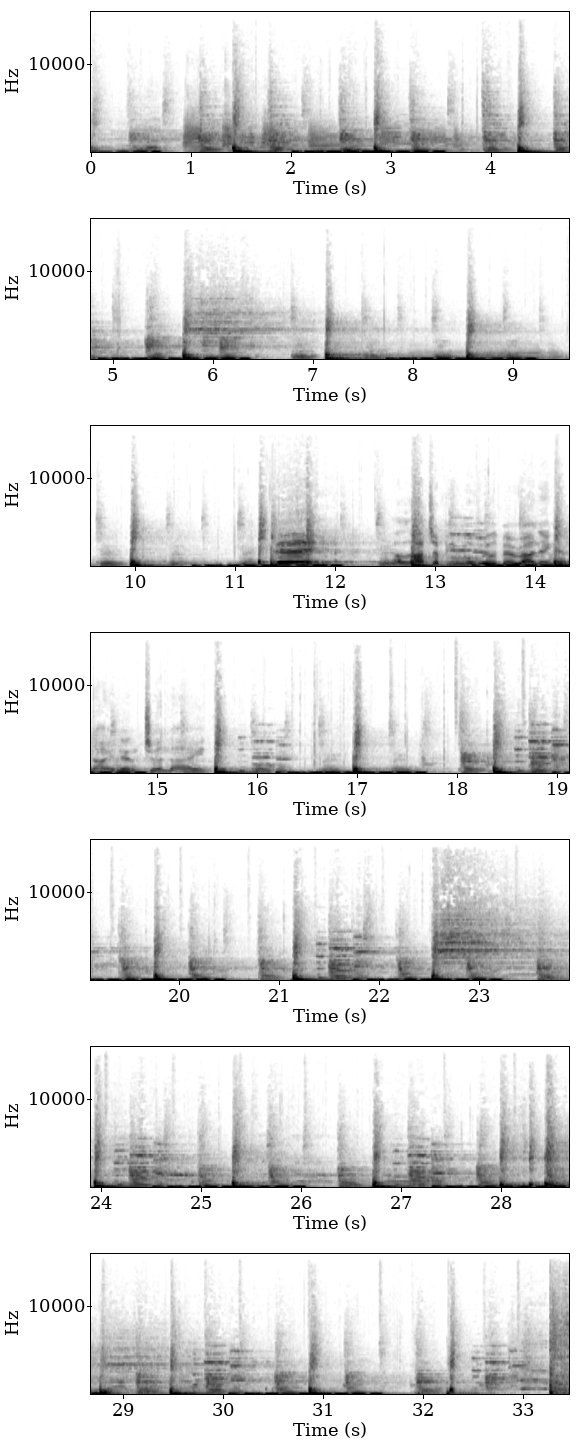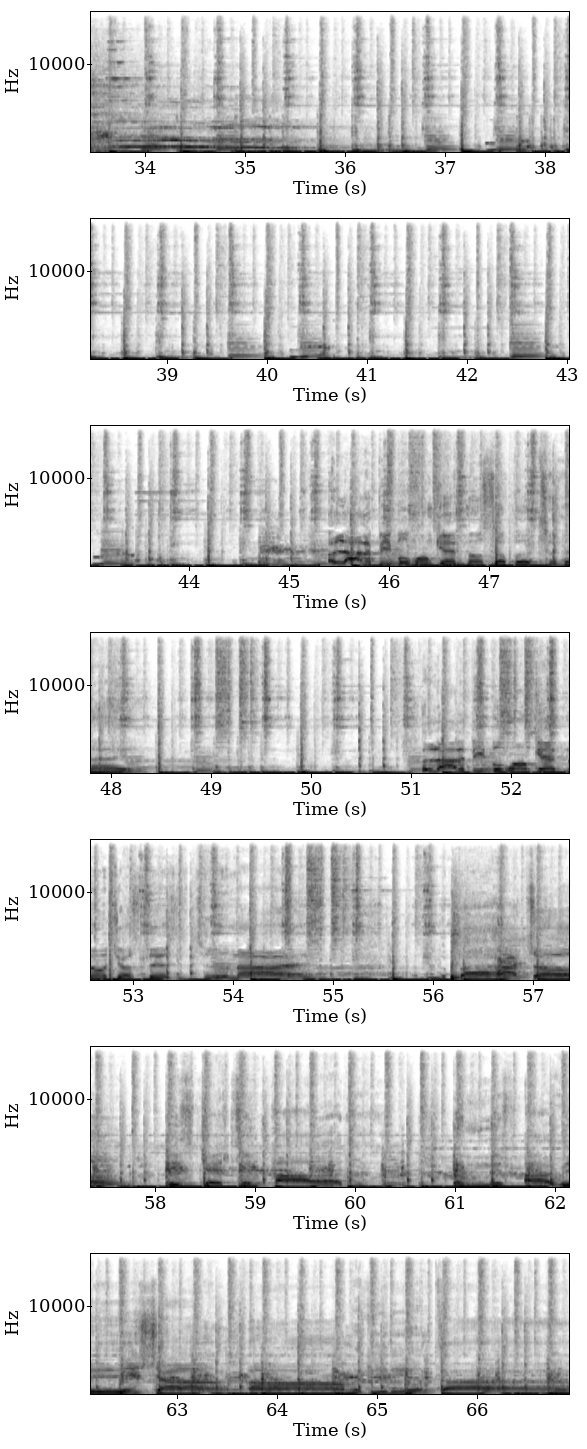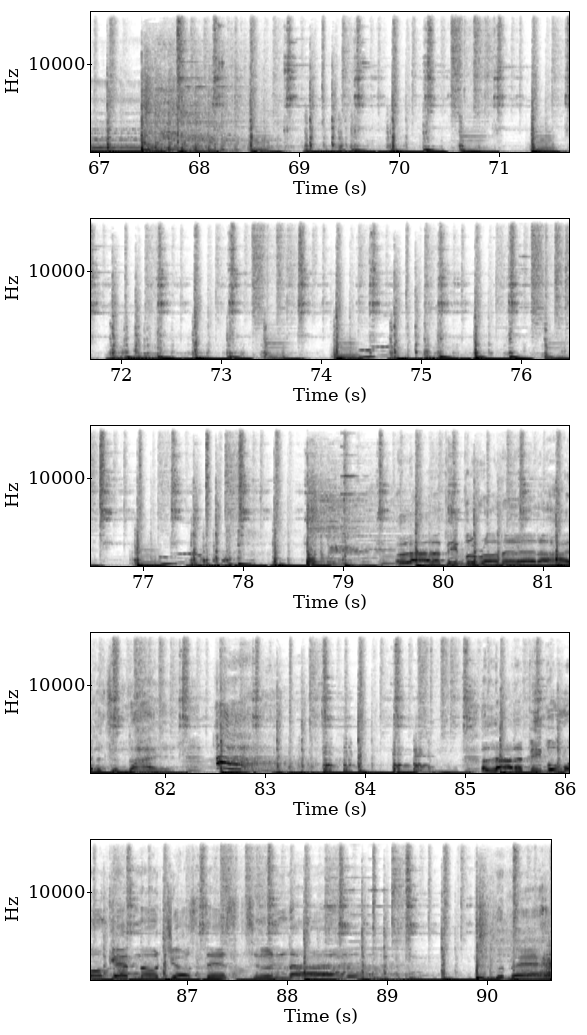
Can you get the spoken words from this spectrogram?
get no supper tonight. A lot of people won't get no justice tonight. The battle. justice tonight. Remember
